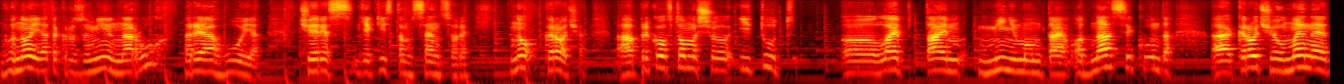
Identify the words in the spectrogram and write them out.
Воно, я так розумію, на рух реагує через якісь там сенсори. Ну, коротше, прикол в тому, що і тут е, лайптайм, мінімум тайм одна секунда. Е, Коротше, у мене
